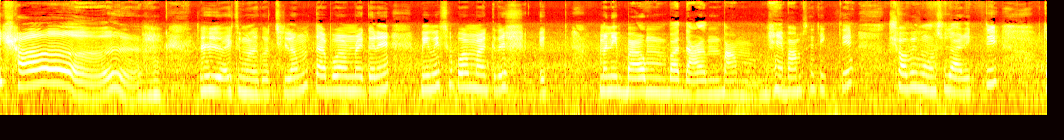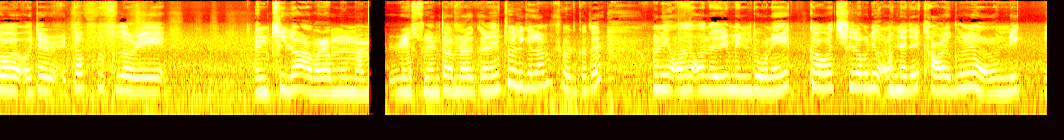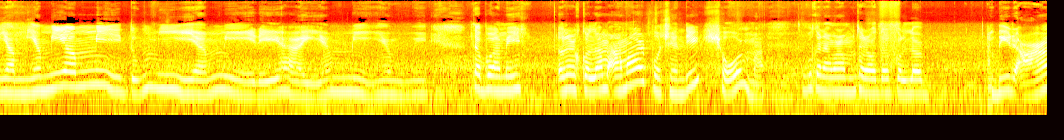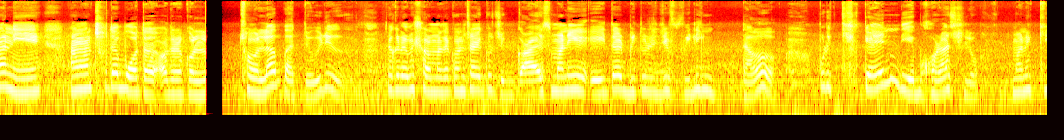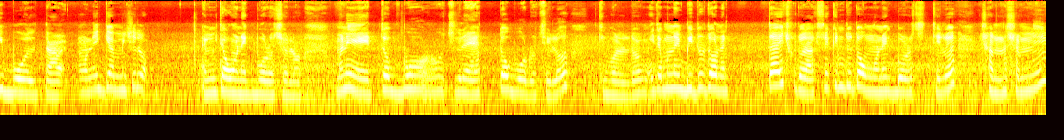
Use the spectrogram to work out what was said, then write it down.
একটু মনে করছিলাম। তারপর আমরা এখানে মিমি সুপার মার্কেটে মানে বাম বা ডান, বাম হ্যাঁ বাম সাইড দেখতে সবই মনে ছিল আরেকটি। তো ওইটার টপ ফ্লোরে ছিল আমার আম্মুর মামা। রেস্টুরেন্ট আমরা ওইখানে চলে গেলাম সরকারে মানে ওনাদের মেনুতে অনেক খাবার ছিল মানে ওনাদের খাবারগুলো অনেক ইয়ামি ইয়ামি ইয়ামি তুমি রে হাই ইয়ামি তারপর আমি অর্ডার করলাম আমার পছন্দের শর্মা। ওখানে আমার মতো অর্ডার করল বিরিয়ানি। আমার ছোটো বটা অর্ডার করল ছোলা পাতুরি তখন আমি শর্মা যখন ট্রাই করছি। গায়েস মানে এইটার ভিতরে যে ফিলিংটা পুরো চিকেন দিয়ে ভরা ছিল। মানে কি বলতাম অনেক আমি ছিল এমনিটা অনেক বড় ছিল। মানে এত বড় ছিল, এত বড় ছিল, কি বলতাম এটা মানে ভিডিওটা অনেকটাই ছোটো লাগছে, কিন্তু তো অনেক বড় ছিল। সামনাসামনি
